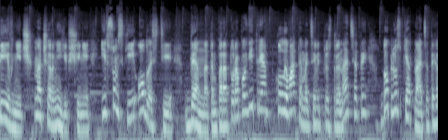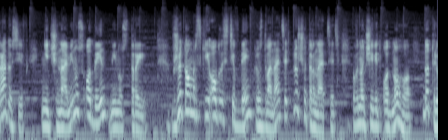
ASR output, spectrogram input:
Північ на Чернігівщині і в Сумській області денна температура повітря коливатиметься від плюс 13 до плюс 15 градусів, нічна мінус 1, мінус 3. В Житомирській області в день плюс 12, плюс 14, вночі від 1 до 3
